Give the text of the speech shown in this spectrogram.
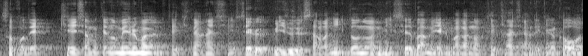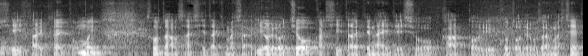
そこで、経営者向けのメールマガに定期的に配信している Wiz 様にどのようにすればメールマガの定期配信ができるのかを教えていただきたいと思い、相談をさせていただきました。良いお茶をお貸しいただけないでしょうかということでございまして、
